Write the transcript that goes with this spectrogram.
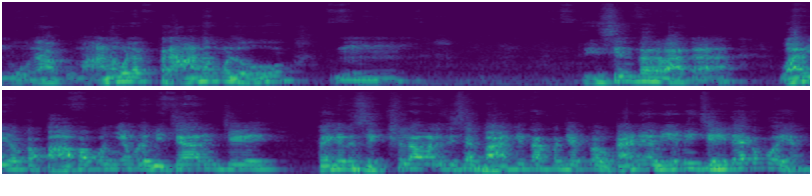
నువ్వు నాకు మానవుల ప్రాణములు తీసిన తర్వాత వారి యొక్క పాపపుణ్యములు విచారించే తగిన శిక్షలు అమలు చేసే బాధ్యత అప్పచెప్పావు. కానీ అవి ఏమీ చేయలేకపోయాను.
